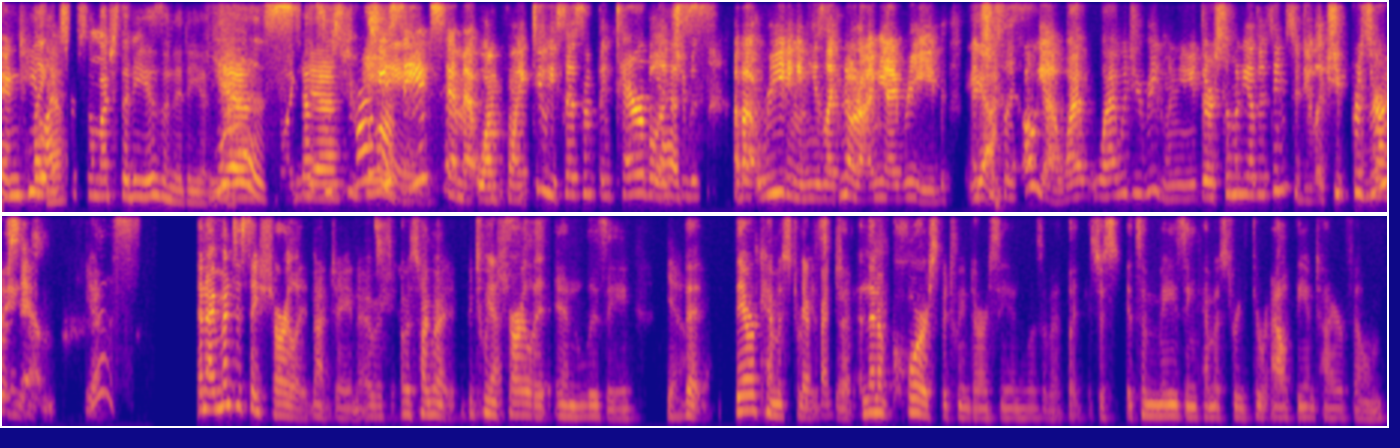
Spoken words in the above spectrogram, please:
and he like- likes her so much that he is an idiot. Yeah. Yes, Like that's Yeah. just she Charming. saves him at one point too he says something terrible and she was about reading and he's like no no i mean i read and Yeah. she's like oh yeah why why would you read when you there's so many other things to do like she preserves Right. him yes. And I meant to say Charlotte, not Jane. I was I was talking about between Yes. Charlotte and Lizzie. Yeah. That their chemistry Their is friendship. good. And then of course between Darcy and Elizabeth. Like it's just it's amazing chemistry throughout the entire film.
